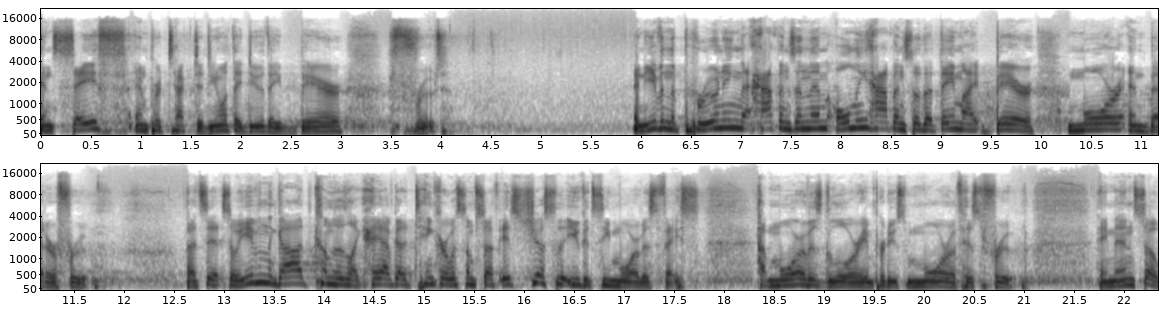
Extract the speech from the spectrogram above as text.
and safe and protected, you know what they do? They bear fruit. And even the pruning that happens in them only happens so that they might bear more and better fruit. That's it. So even the God comes as like, hey, I've got to tinker with some stuff. It's just so that you could see more of his face, have more of his glory, and produce more of his fruit. Amen. So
